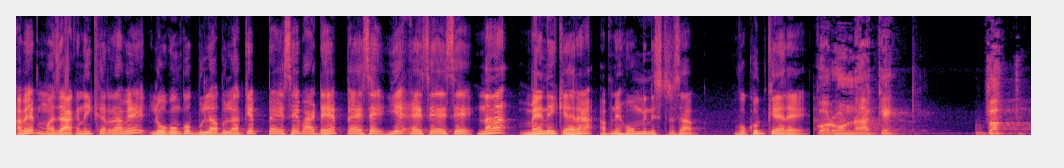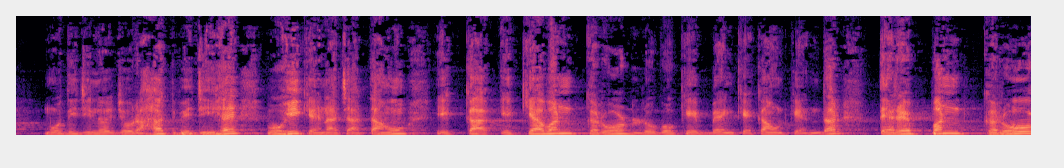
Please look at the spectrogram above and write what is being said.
अबे मज़ाक नहीं कर रहा बे लोगों को बुला बुला के पैसे बांटे हैं पैसे ये ऐसे ऐसे। ना ना मैं नहीं कह रहा अपने होम मिनिस्टर साहब वो खुद कह रहे कोरोना के वक्त मोदी जी ने जो राहत भेजी है वो ही कहना चाहता हूँ इक्यावन करोड़ लोगों के बैंक अकाउंट के अंदर तिरपन करोड़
